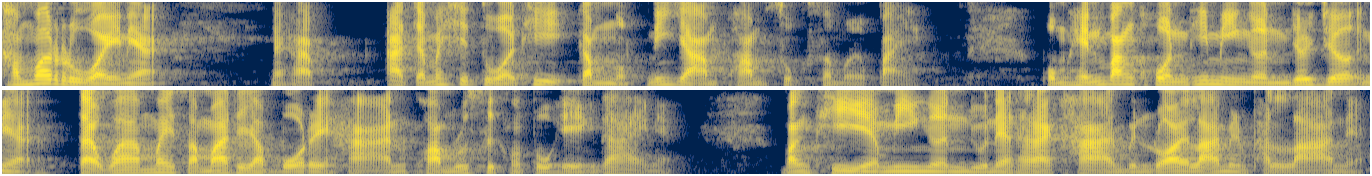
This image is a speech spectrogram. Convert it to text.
คำว่ารวยเนี่ยนะครับอาจจะไม่ใช่ตัวที่กำหนดนิยามความสุขเสมอไป ผมเห็นบางคนที่มีเงินเยอะๆเนี่ยแต่ว่าไม่สามารถที่จะบริหารความรู้สึกของตัวเองได้เนี่ยบางทีมีเงินอยู่ในธนาคารเป็นร้อยล้านเป็นพันล้านเนี่ย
